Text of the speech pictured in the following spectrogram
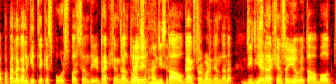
ਆਪਾਂ ਪਹਿਲਾਂ ਗੱਲ ਕੀਤੀ ਹੈ ਕਿ ਸਪੋਰਟਸ ਪਰਸਨ ਦੀ ਡਾਇਰੈਕਸ਼ਨ ਗਲਤ ਹੋ ਸਰ ਤਾਂ ਉਹ ਗੈਂਗਸਟਰ ਬਣ ਜਾਂਦਾ ਨਾ। ਜੀ ਡਾਇਰੈਕਸ਼ਨ ਸਹੀ ਹੋਵੇ ਤਾਂ ਉਹ ਬਹੁਤ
